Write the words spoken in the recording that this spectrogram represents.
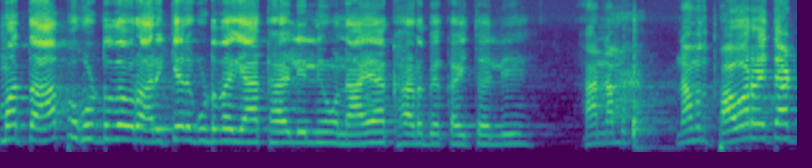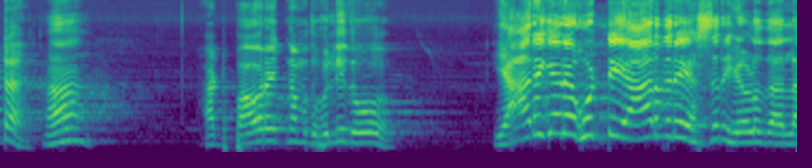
ಮತ್ತು ಅಪ್ಪ ಹುಟ್ಟದವ್ರು ಅರಕೆರೆ ಗುಡ್ಡದಾಗ ಯಾಕೆ ಹಾಡ್ಲಿಲ್ಲ ನೀವು? ನಾ ಯಾಕೆ ಹಾಡ್ಬೇಕಾಯ್ತು ಅಲ್ಲಿ? ಹಾ ನಮ್ದು ನಮ್ದು ಪವರ್ ಐತೆ ಅಟ್ಟ. ಹಾಂ? ಅಟ್ ಪವರ್ ಐತೆ ನಮ್ದು ಹುಲಿದು ಯಾರಿಗಾರ ಹುಟ್ಟಿ ಯಾರದ್ರೆ ಹೆಸರು ಹೇಳೋದಲ್ಲ.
